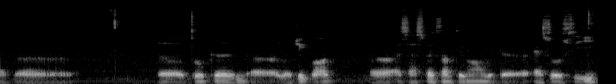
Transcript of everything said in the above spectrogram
have a, a broken uh, logic board. Uh, I suspect something wrong with the SoC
